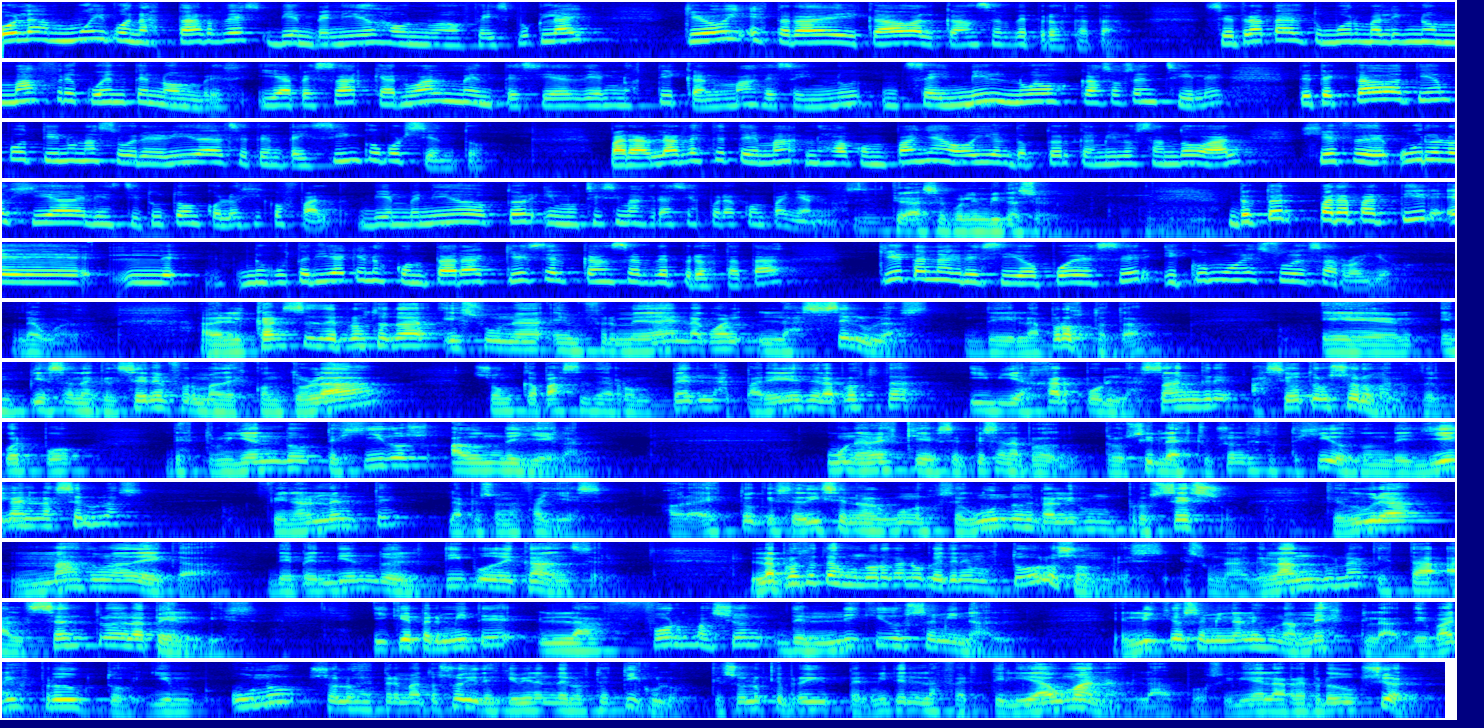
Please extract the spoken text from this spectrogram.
Hola, muy buenas tardes, bienvenidos a un nuevo Facebook Live que hoy estará dedicado al cáncer de próstata. Se trata del tumor maligno más frecuente en hombres y a pesar que anualmente se diagnostican más de 6.000 nuevos casos en Chile, detectado a tiempo tiene una sobrevida del 75%. Para hablar de este tema nos acompaña hoy el doctor Camilo Sandoval, jefe de urología del Instituto Oncológico FALT. Bienvenido doctor y muchísimas gracias por acompañarnos. Gracias por la invitación. Doctor, para partir, eh, nos gustaría que nos contara qué es el cáncer de próstata, qué tan agresivo puede ser y cómo es su desarrollo. De acuerdo. A ver, el cáncer de próstata es una enfermedad en la cual las células de la próstata eh, empiezan a crecer en forma descontrolada, son capaces de romper las paredes de la próstata y viajar por la sangre hacia otros órganos del cuerpo, destruyendo tejidos a donde llegan una vez que se empiezan a producir la destrucción de estos tejidos donde llegan las células, finalmente la persona fallece. Ahora, esto que se dice en algunos segundos en realidad es un proceso que dura más de una década, dependiendo del tipo de cáncer. La próstata es un órgano que tenemos todos los hombres, es una glándula que está al centro de la pelvis y que permite la formación del líquido seminal. El líquido seminal es una mezcla de varios productos y uno son los espermatozoides que vienen de los testículos, que son los que permiten la fertilidad humana, la posibilidad de la reproducción.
